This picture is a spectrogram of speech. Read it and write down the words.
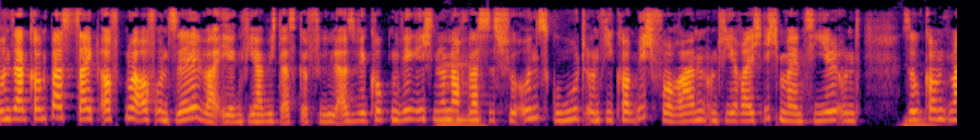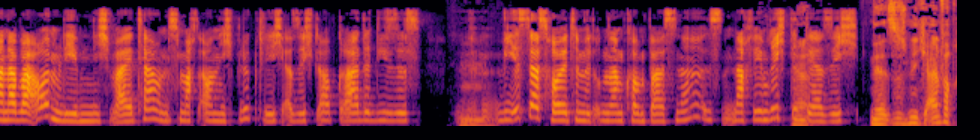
unser Kompass zeigt oft nur auf uns selber, irgendwie habe ich das Gefühl. Also wir gucken wirklich nur noch, mhm. was ist für uns gut und wie komme ich voran und wie erreiche ich mein Ziel. Und so mhm. kommt man aber auch im Leben nicht weiter und es macht auch nicht glücklich. Also ich glaube gerade dieses hm. Wie ist das heute mit unserem Kompass? Ne? Nach wem richtet ja. der sich? Ja, es ist nicht einfach.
